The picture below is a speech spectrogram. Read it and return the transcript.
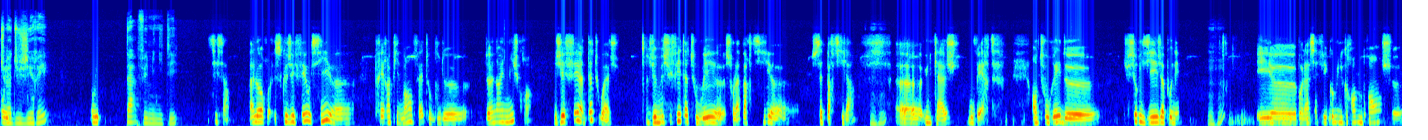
tu as dû gérer oui. ta féminité. C'est ça. Alors ce que j'ai fait aussi euh, très rapidement en fait, au bout d'un an et demi, je crois, j'ai fait un tatouage. Je me suis fait tatouer euh, sur la partie cette partie-là, mhm. une cage ouverte, entourée de, du cerisier japonais. Mhm. Et euh, voilà, ça fait comme une grande branche euh,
